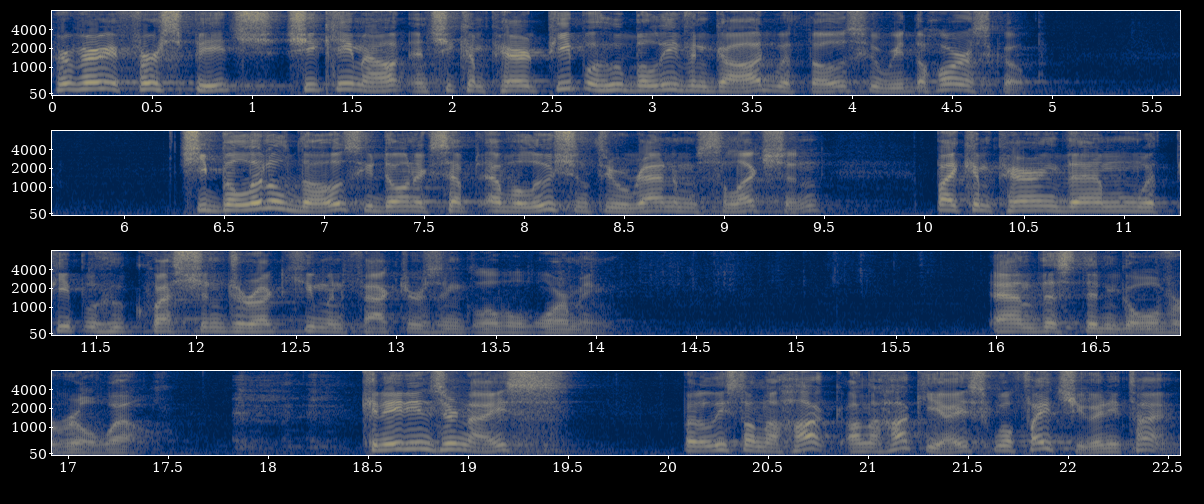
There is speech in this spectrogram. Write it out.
Her very first speech, she came out and she compared people who believe in God with those who read the horoscope. She belittled those who don't accept evolution through random selection by comparing them with people who question direct human factors in global warming. And this didn't go over real well. Canadians are nice, but at least on the, ho- on the hockey ice, we'll fight you anytime.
